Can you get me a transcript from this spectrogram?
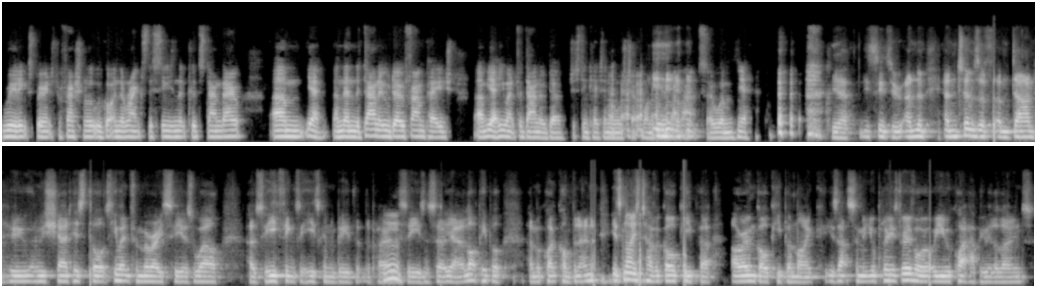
really experienced professional that we've got in the ranks this season that could stand out. Um, yeah, and then the Dan Udoh fan page. Um, yeah, he went for Dan Udoh, just in case anyone was wondering about that. So um, yeah, yeah, he seems to. And, and in terms of um, Dan, who who shared his thoughts, he went for Marosi as well. Uh, so he thinks that he's going to be the, the player mm. of the mm. season. So yeah, a lot of people um, are quite confident, and it's nice to have a goalkeeper, our own goalkeeper, Mike. Is that something you're pleased with, or are you quite happy with the loans?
